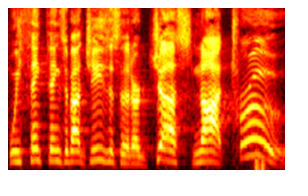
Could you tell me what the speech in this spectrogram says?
We think things about Jesus that are just not true.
